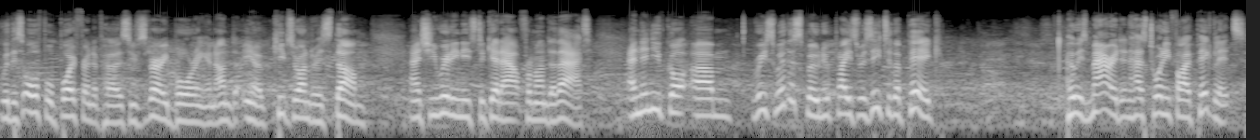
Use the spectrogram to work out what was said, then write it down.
with this awful boyfriend of hers, who's very boring and under, you know, keeps her under his thumb, and she really needs to get out from under that. And then you've got um, Reese Witherspoon, who plays Rosita the pig, who is married and has 25 piglets,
